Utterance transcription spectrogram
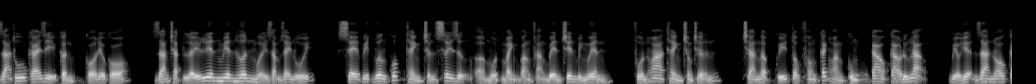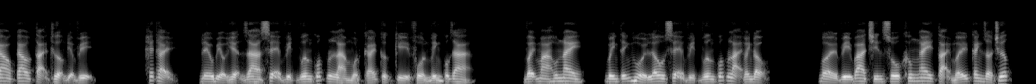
giá thú cái gì cần có đều có, dán chặt lấy liên miên hơn mười dặm dây núi, xe vịt vương quốc thành trấn xây dựng ở một mảnh bằng phẳng bên trên bình nguyên, phồn hoa thành trong trấn, tràn ngập quý tộc phong cách hoàng cung cao cao đứng lặng, biểu hiện ra nó cao cao tại thượng địa vị. Hết thảy đều biểu hiện ra sệ vịt vương quốc là một cái cực kỳ phồn vinh quốc gia. Vậy mà hôm nay, bình tĩnh hồi lâu sệ vịt vương quốc lại manh động. Bởi vì ba chín số không ngay tại mấy canh giờ trước,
